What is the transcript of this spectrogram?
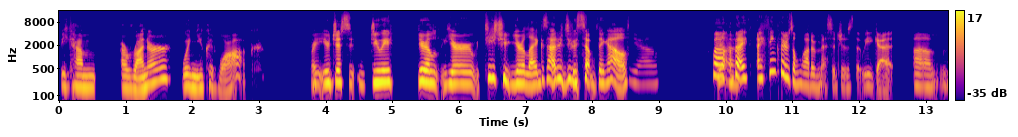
become a runner when you could walk? Right. You're just doing, you're, you're teaching your legs how to do something else. Yeah. Well, yeah. but I, I think there's a lot of messages that we get. Um,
